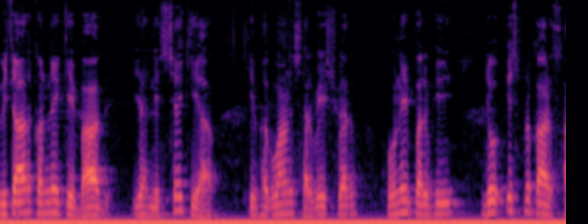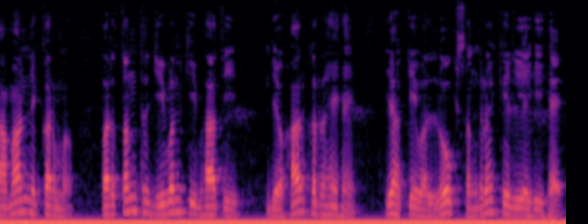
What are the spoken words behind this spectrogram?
विचार करने के बाद यह निश्चय किया कि भगवान सर्वेश्वर होने पर भी जो इस प्रकार सामान्य कर्म, परतंत्र जीवन की भांति व्यवहार कर रहे हैं, यह केवल लोक संग्रह के लिए ही है।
